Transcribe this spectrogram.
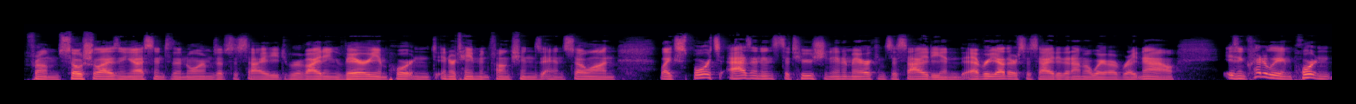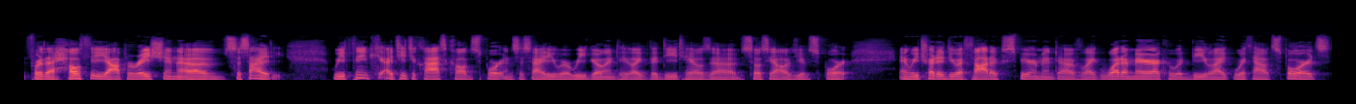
from socializing us into the norms of society to providing very important entertainment functions and so on. Like sports as an institution in american society and every other society that i'm aware of right now is incredibly important for the healthy operation of society. We think I teach a class called Sport and Society where we go into like the details of sociology of sport and we try to do a thought experiment of like what America would be like without sports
